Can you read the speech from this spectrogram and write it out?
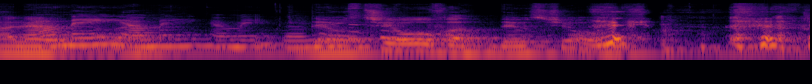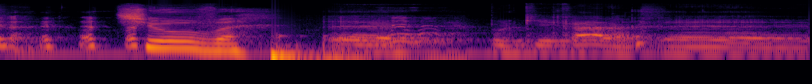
Olha aí, Amém, tá amém, amém. Deus te ouva, Deus te ouva. Chuva. É, porque, cara, é...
